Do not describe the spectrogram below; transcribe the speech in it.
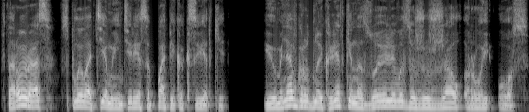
Второй раз всплыла тема интереса папика к Светке, и у меня в грудной клетке назойливо зажужжал рой ос.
